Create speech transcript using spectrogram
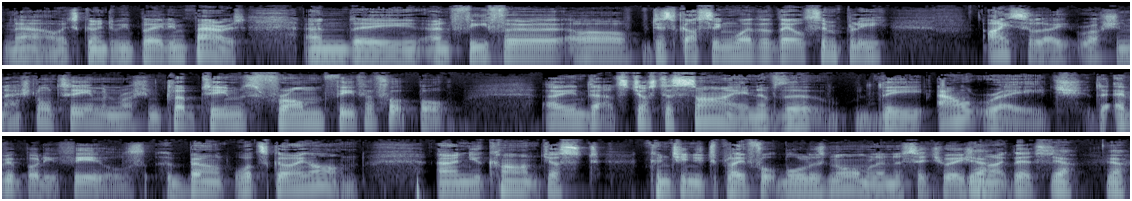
now. It's going to be played in Paris. And they, and FIFA are discussing whether they'll simply isolate Russian national team and Russian club teams from FIFA football. I mean, that's just a sign of the the outrage that everybody feels about what's going on, and you can't just continue to play football as normal in a situation yeah, like this. Yeah, yeah.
